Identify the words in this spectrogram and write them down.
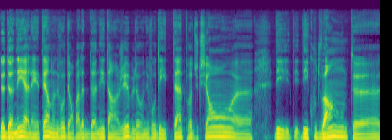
de données à l'interne au niveau, de, on parlait de données tangibles, au niveau des temps de production, euh, des, des, coûts de vente. Euh,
